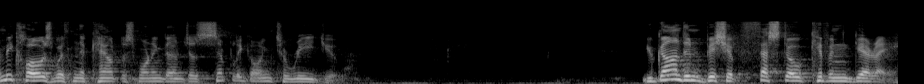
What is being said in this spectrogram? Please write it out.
Let me close with an account this morning that I'm just simply going to read you. Ugandan Bishop Festo Kivengere,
